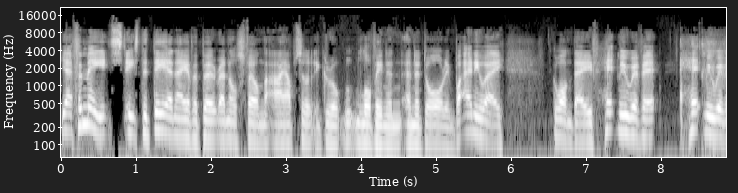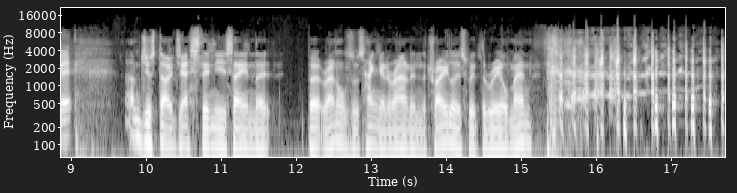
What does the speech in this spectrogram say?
yeah, for me, it's it's the DNA of a Burt Reynolds film that I absolutely grew up loving and, and adoring. But anyway, go on, Dave, hit me with it. Hit me with it. I'm just digesting you saying that Burt Reynolds was hanging around in the trailers with the real men.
